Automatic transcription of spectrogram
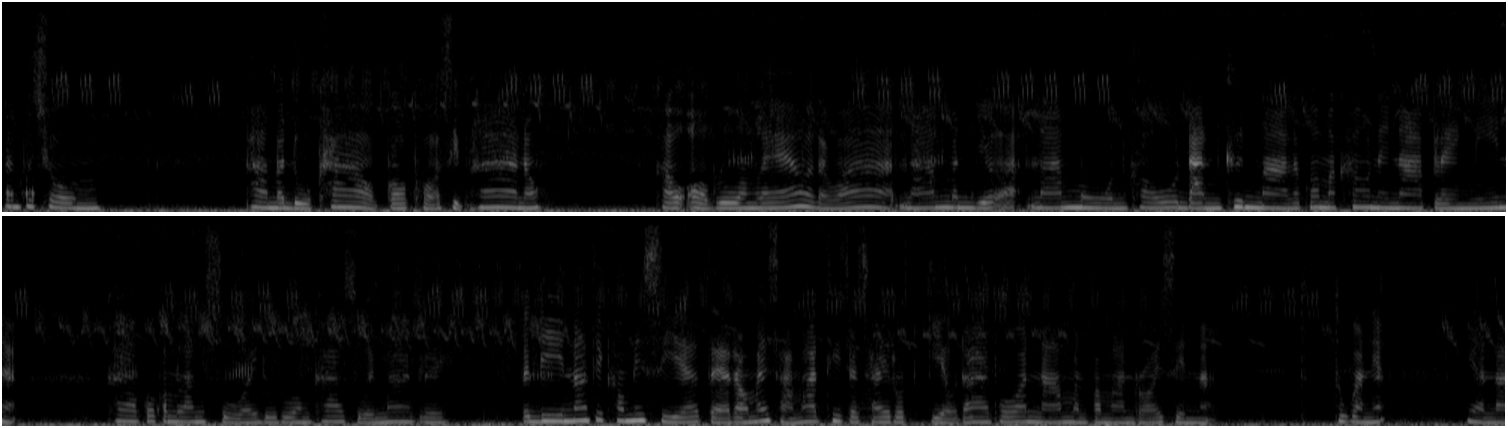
ท่านผู้ชม พามาดูข้าวกอขอสิบห้าเนาะเขาออกรวงแล้วแต่ว่าน้ำมันเยอะน้ำมูลเขาดันขึ้นมาแล้วก็มาเข้าในนาแปลงนี้เนะ่ะ ข้าวก็กำลังสวยดูรวงข้าวสวยมากเลย แต่ดีนะที่เขาไม่เสีย แต่เราไม่สามารถที่จะใช้รถเกี่ยวได้ เพราะว่าน้ำมันประมาณร้อยเซนน่ะ ทุกวันเนี้ยเนี่ยน้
